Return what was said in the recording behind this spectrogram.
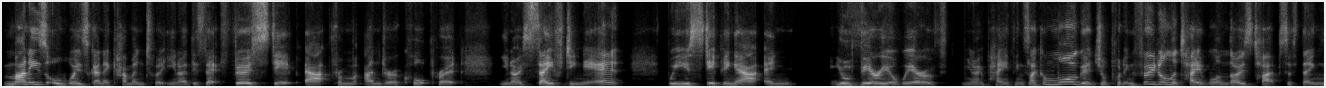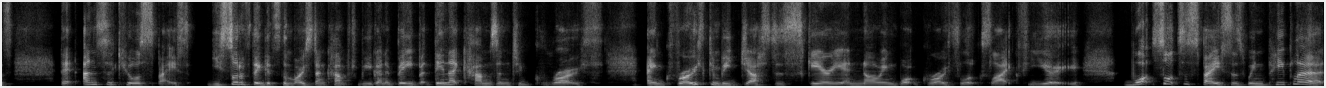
money's always going to come into it. You know, there's that first step out from under a corporate, you know, safety net where you're stepping out and you're very aware of you know paying things like a mortgage or putting food on the table and those types of things. That unsecure space you sort of think it's the most uncomfortable you're going to be but then it comes into growth. And growth can be just as scary and knowing what growth looks like for you. What sorts of spaces when people are,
